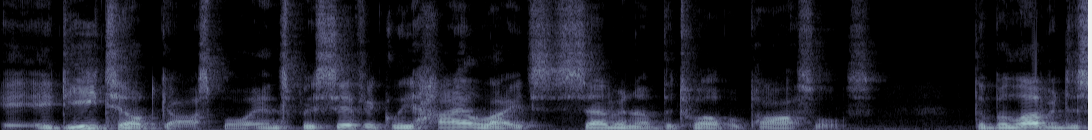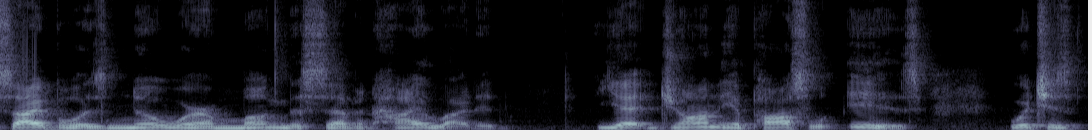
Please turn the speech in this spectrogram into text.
a detailed gospel and specifically highlights seven of the twelve apostles. The beloved disciple is nowhere among the seven highlighted, yet John the apostle is, which is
